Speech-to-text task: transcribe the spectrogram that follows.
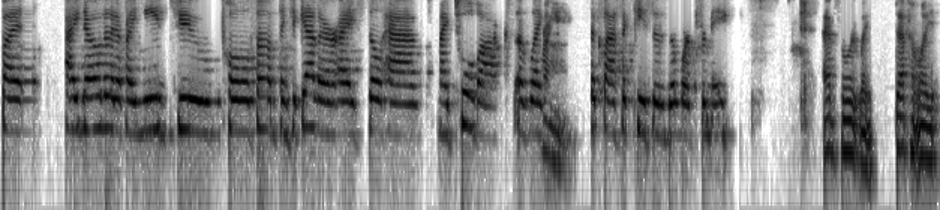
But I know that if I need to pull something together, I still have my toolbox of like right. the classic pieces that work for me. Absolutely. Definitely.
